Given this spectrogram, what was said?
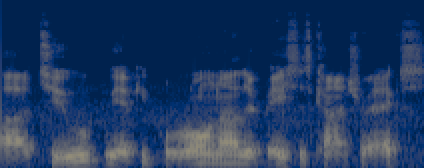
Uh, two, we have people rolling out of their basis contracts.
